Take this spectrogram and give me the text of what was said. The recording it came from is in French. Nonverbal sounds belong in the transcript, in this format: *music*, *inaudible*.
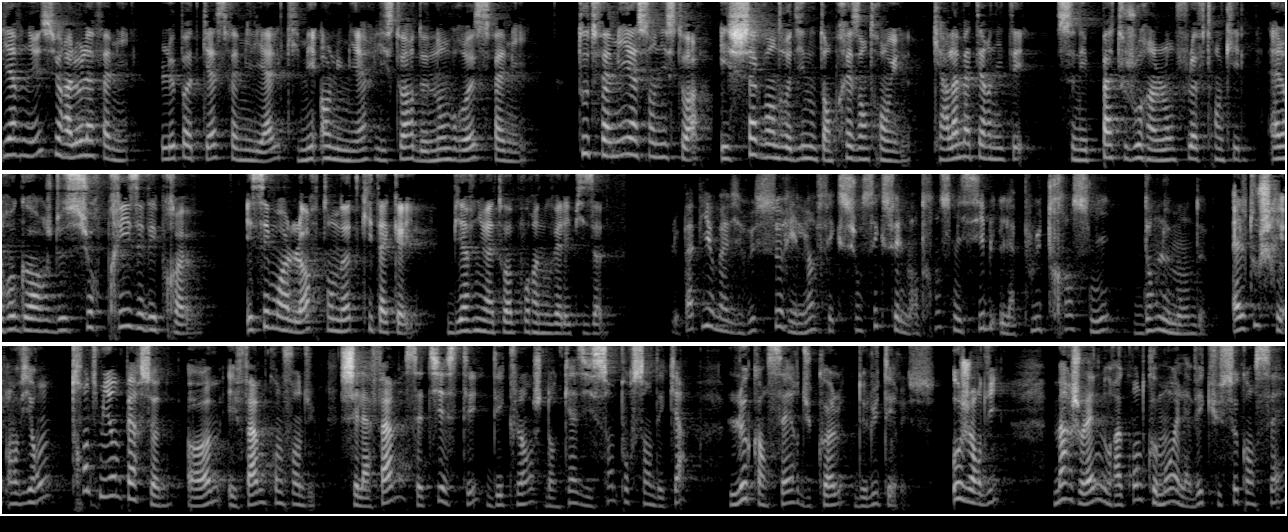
Bienvenue sur Allo la famille, le podcast familial qui met en lumière l'histoire de nombreuses familles. Toute famille a son histoire et chaque vendredi nous t'en présenterons une. Car la maternité, ce n'est pas toujours un long fleuve tranquille. Elle regorge de surprises et d'épreuves. Et c'est moi Laure, ton hôte, qui t'accueille. Bienvenue à toi pour un nouvel épisode. Le papillomavirus serait l'infection sexuellement transmissible la plus transmise dans le monde. Elle toucherait environ 30 millions de personnes, hommes et femmes confondus. Chez la femme, cette IST déclenche dans quasi 100% des cas le cancer du col de l'utérus. Aujourd'hui, Marjolaine nous raconte comment elle a vécu ce cancer.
